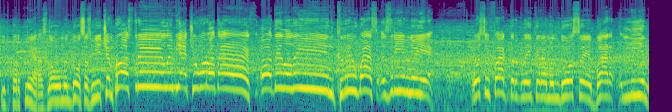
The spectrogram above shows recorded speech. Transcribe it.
Під партнера. Знову Мендоса з м'ячем. Простріл! І М'яч у воротах! 1-1! Кривбас зрівнює. Ось і фактор Глейкера Мендоси. Барлін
